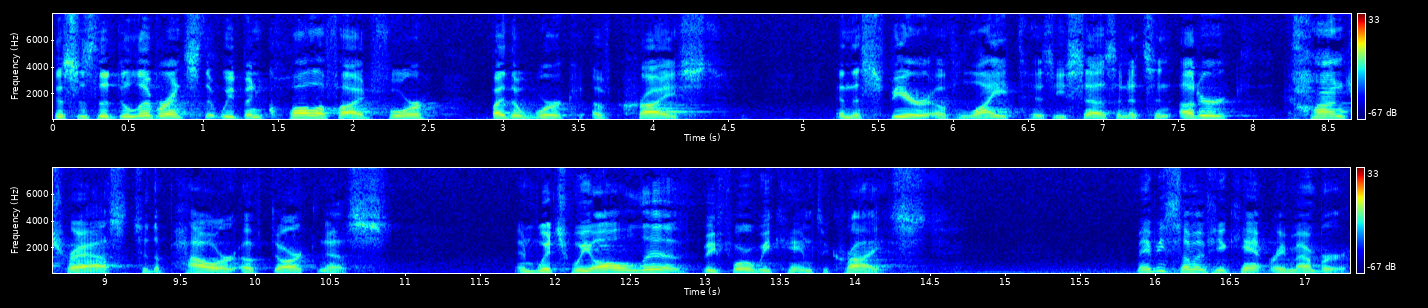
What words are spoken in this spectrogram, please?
This is the deliverance that we've been qualified for by the work of Christ in the sphere of light, as he says. And it's an utter contrast to the power of darkness in which we all lived before we came to Christ. Maybe some of you can't remember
